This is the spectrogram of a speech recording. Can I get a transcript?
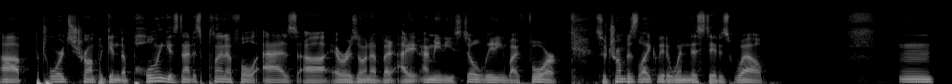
uh, towards Trump. Again, the polling is not as plentiful as uh, Arizona, but I, I mean, he's still leading by four. So Trump is likely to win this state as well. Mm,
